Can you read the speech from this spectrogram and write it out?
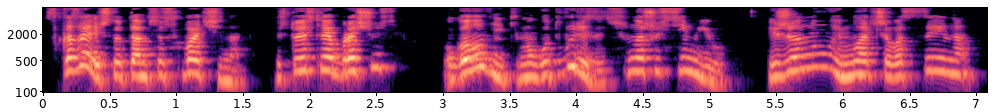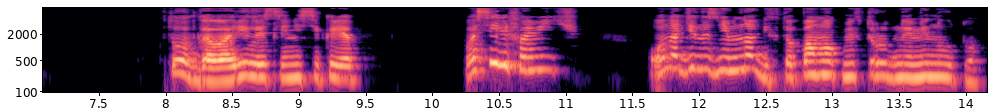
Сказали, что там все схвачено, и что если обращусь, уголовники могут вырезать всю нашу семью, и жену, и младшего сына. Кто отговорил, если не секрет? Василий Фомич. Он один из немногих, кто помог мне в трудную минуту.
